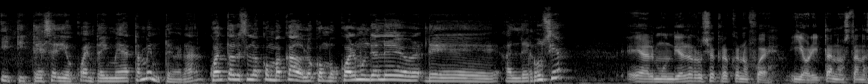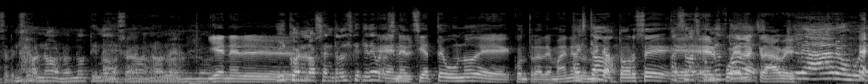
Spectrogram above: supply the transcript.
y Tite se dio cuenta inmediatamente, ¿verdad? ¿Cuántas veces lo ha convocado? ¿Lo convocó al Mundial de, de- al de Rusia? Eh, al Mundial de Rusia creo que no fue, y ahorita no está en la selección. No, no, no, no tiene. No, o sea, no, no. Y en el... Y con los centrales que tiene Brasil. En el 7-1 de contra Alemania en estaba. 2014, Ah, se las eh, él fue la todas. clave. Claro, güey.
